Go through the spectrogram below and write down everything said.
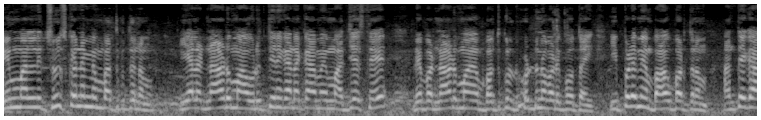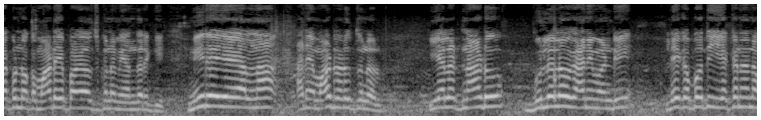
మిమ్మల్ని చూసుకునే మేము బతుకుతున్నాం. ఇవాళ నాడు మా వృత్తిని కనుక మేము అడ్జేస్తే రేపటి నాడు మా బతుకులు రోడ్డున పడిపోతాయి. ఇప్పుడే మేము బాగుపడుతున్నాం. అంతేకాకుండా ఒక మాట చెప్పదలుచుకున్నాం మీ అందరికీ. మీరే చేయాలనా అనే మాట అడుగుతున్నారు. ఇవాళ నాడు గుళ్ళలో కానివ్వండి లేకపోతే ఎక్కడైనా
